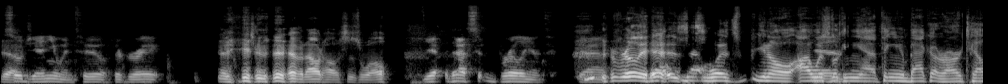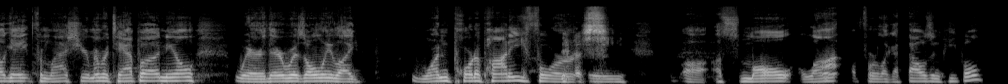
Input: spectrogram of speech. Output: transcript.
Yeah. So genuine too. They're great. And he have an outhouse as well. Yeah, that's brilliant. Yeah. It really That, is. that was, you know, I was Yeah. looking at thinking back at our tailgate from last year. Remember Tampa, Neil, where there was only like one porta potty for Yes. a uh, a small lot for like a thousand people.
